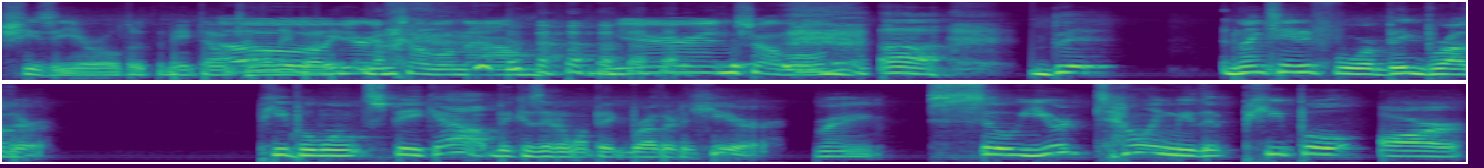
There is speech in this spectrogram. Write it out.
she's a year older than me. Don't tell oh, anybody. you're in trouble now. you're in trouble. But 1984, Big Brother. People won't speak out because they don't want Big Brother to hear. Right. So you're telling me that people are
